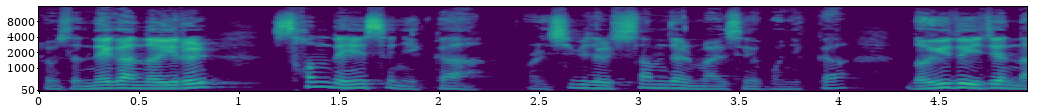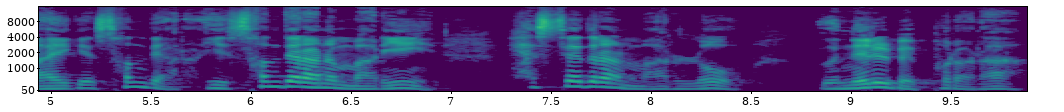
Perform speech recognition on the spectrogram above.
그래서 내가 너희를 선대했으니까 오늘 12절 13절 말씀에 보니까 너희도 이제 나에게 선대하라. 이 선대라는 말이 햇세드라는 말로 은혜를 베풀어라.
